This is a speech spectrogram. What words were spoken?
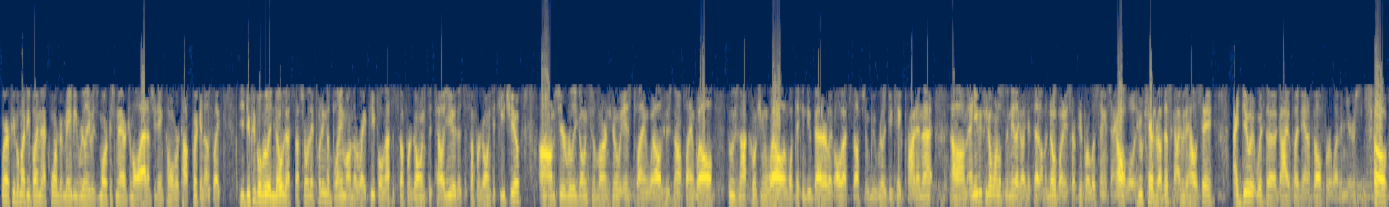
where people might be blaming that corner, but maybe really it was Marcus Maye or Jamal Adams who didn't come over top quick enough. Like, do, do people really know that stuff? So are they putting the blame on the right people? And that's the stuff we're going to tell you. That's the stuff we're going to teach you. Um, so you're really going to learn who is playing well and who's not playing well who's not coaching well and what they can do better, like all that stuff. And we really do take pride in that. Um, and even if you don't want to listen to me, like like I said, I'm a nobody. So people are listening and saying, "Oh, well, who cares about this guy? Who the hell is he?" I do it with a guy who played the NFL for 11 years, so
